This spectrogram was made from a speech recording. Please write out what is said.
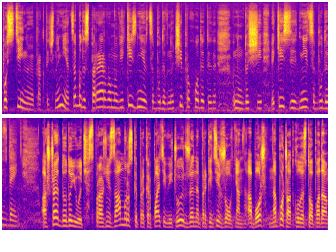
постійною практично. Ні, це буде з перервами. В якісь дні це буде вночі проходити ну, дощі, в якісь дні це буде вдень. А ще додають, справжні заморозки прикарпатці відчують вже наприкінці жовтня або ж на початку листопада.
